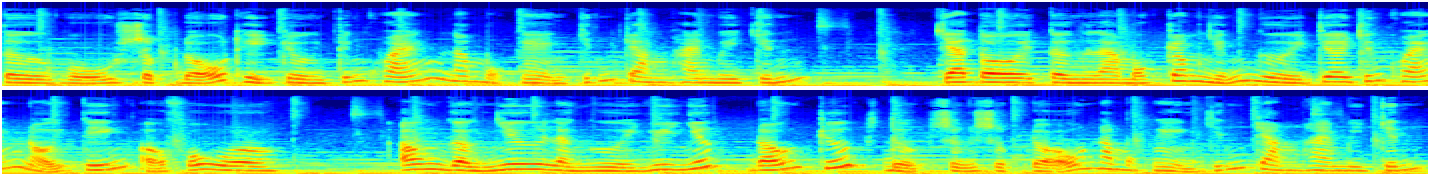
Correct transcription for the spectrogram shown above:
từ vụ sụp đổ thị trường chứng khoán năm 1929 cha tôi từng là một trong những người chơi chứng khoán nổi tiếng ở phố Wall. Ông gần như là người duy nhất đón trước được sự sụp đổ năm 1929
